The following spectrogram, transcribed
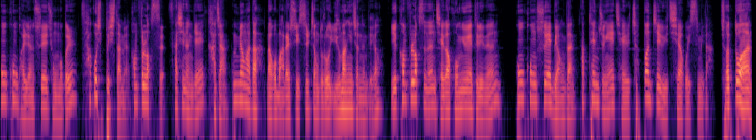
홍콩 관련 수혜 종목을 사고 싶으시다면 컴플럭스 사시는 게 가장 현명하다라고 말할 수 있을 정도로 유망해졌는데요. 이 컴플럭스는 제가 공유해 드리는 홍콩 수의 명단 탑10 중에 제일 첫 번째 위치하고 있습니다. 저 또한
